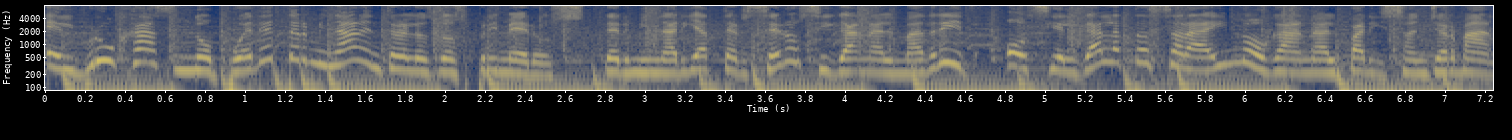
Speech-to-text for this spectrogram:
El Brujas no puede terminar entre los dos primeros. Terminaría tercero si gana el Madrid o si el Galatasaray no gana al Paris Saint-Germain.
